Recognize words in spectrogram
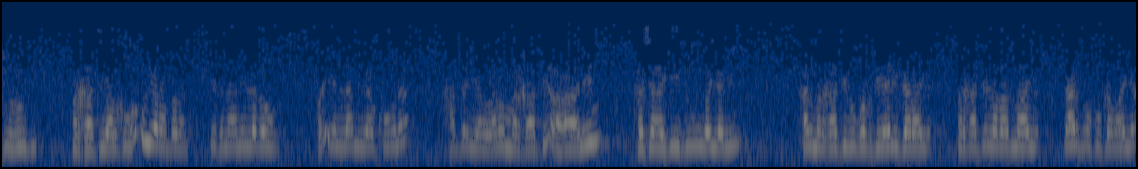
shuhuudi markhaatiyaal kuwa u yaraan badan isnaani laba wey fa in lam yakuuna haddayan laba markhaati ahaanin fashaahidun wayamiin hal markhaati buu qofkii heli karaya markhaati labaad maayo dhaar buu ku kabaya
